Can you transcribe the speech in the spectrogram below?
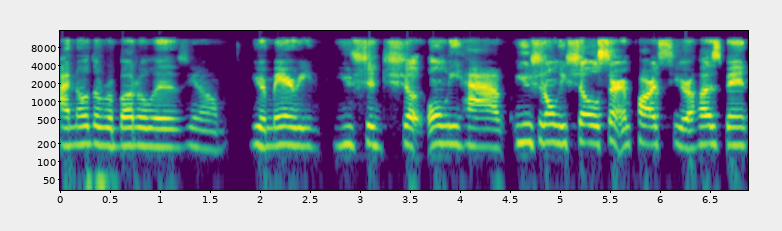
I know the rebuttal is, you know, you're married, you should show only have you should only show certain parts to your husband.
